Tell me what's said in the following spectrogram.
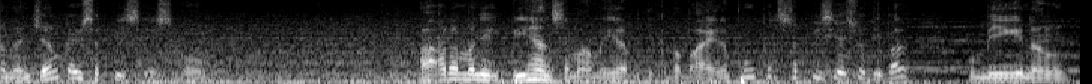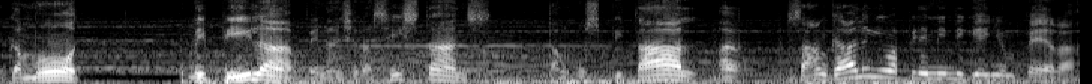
na nandiyan kayo sa PCSO para manilbihan sa mga mahirap at kababayan. Pupunta sa PCSO, di ba? Humingi ng gamot, pumipila, financial assistance, pang-ospital, at saan galing yung mga pinamimigay niyong pera?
